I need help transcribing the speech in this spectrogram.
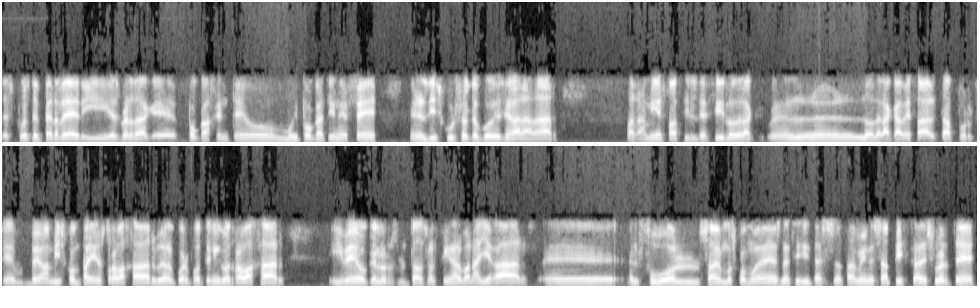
después de perder y es verdad que poca gente o muy poca tiene fe en el discurso que puedes llegar a dar. Para mí es fácil decir lo de la, lo de la cabeza alta porque veo a mis compañeros trabajar, veo al cuerpo técnico trabajar y veo que los resultados al final van a llegar. Eh, el fútbol sabemos cómo es, necesitas también esa pizca de suerte.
